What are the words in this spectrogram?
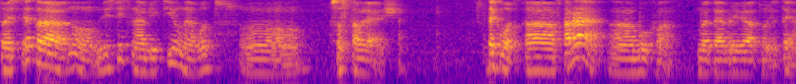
То есть это ну, действительно объективная вот, э, составляющая. Так вот, э, вторая э, буква в этой аббревиатуре Т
